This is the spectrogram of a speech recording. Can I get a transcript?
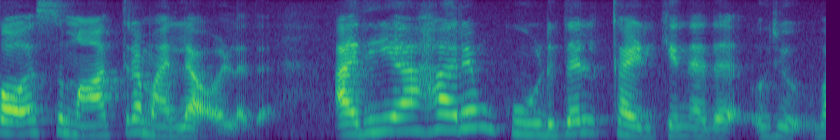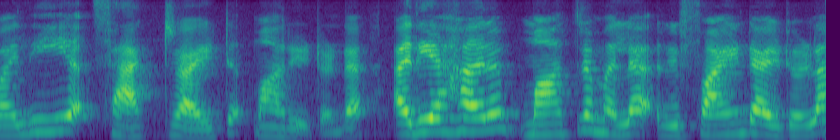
കോസ് മാത്രമല്ല ഉള്ളത്. അരിയാഹാരം കൂടുതൽ കഴിക്കുന്നത് ഒരു വലിയ ഫാക്ടറായിട്ട് മാറിയിട്ടുണ്ട്. അരിയാഹാരം മാത്രമല്ല റിഫൈൻഡ് ആയിട്ടുള്ള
